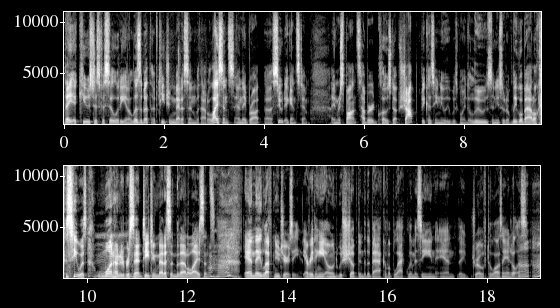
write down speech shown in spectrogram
They accused his facility in Elizabeth of teaching medicine without a license, and they brought a suit against him. In response, Hubbard closed up shop because he knew he was going to lose any sort of legal battle because he was 100% mm. teaching medicine without a license. Uh-huh. And they left New Jersey. Everything he owned was shoved into the back of a black limousine and they drove to Los Angeles. Uh-uh.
